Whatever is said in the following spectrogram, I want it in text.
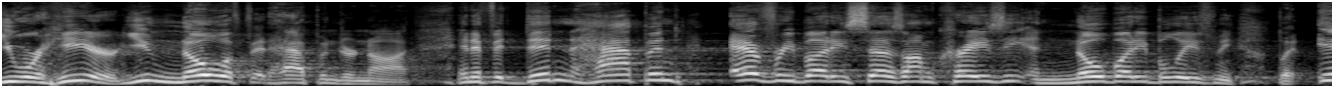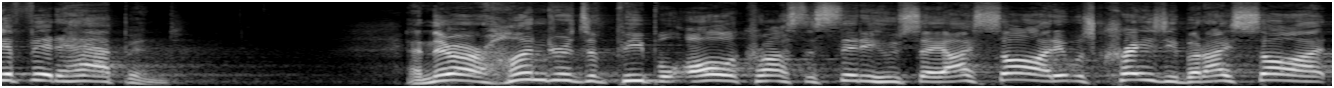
You were here. You know if it happened or not. And if it didn't happen, everybody says I'm crazy and nobody believes me. But if it happened, and there are hundreds of people all across the city who say, I saw it, it was crazy, but I saw it,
